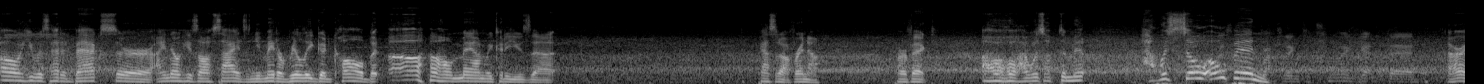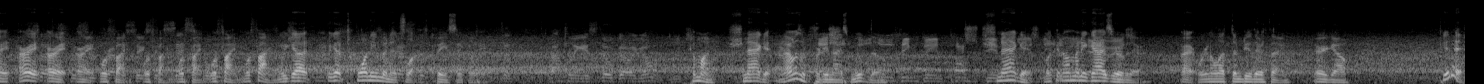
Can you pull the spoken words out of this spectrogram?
Oh, he was headed back, sir. I know he's offsides, and you made a really good call, but oh, man, we could have used that. Pass it off right now. Perfect. Oh, I was up the middle. I was so open. All right, all right, all right, all right. We're fine. We're fine. We're fine. We're fine. We're fine. We got we got 20 minutes left, basically. Come on, snag it. That was a pretty nice move, though. Snag it. Look at how many guys are over there. All right, we're gonna let them do their thing. There you go. Get it.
